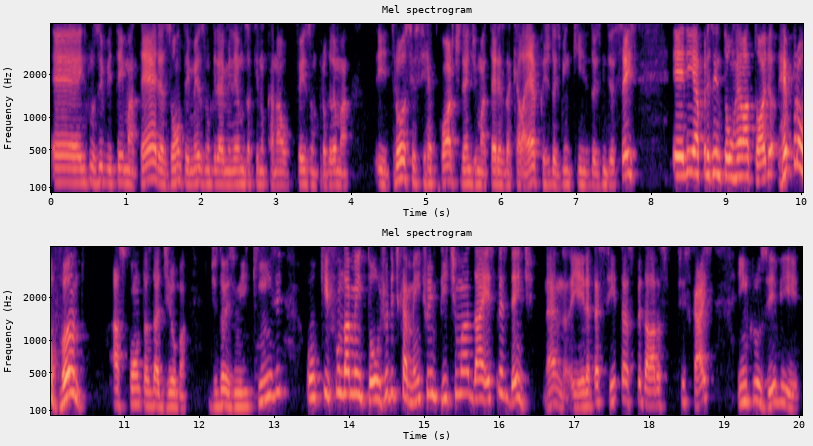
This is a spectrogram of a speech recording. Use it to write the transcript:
é, inclusive, tem matérias. Ontem mesmo, o Guilherme Lemos aqui no canal fez um programa e trouxe esse recorte né, de matérias daquela época, de 2015 e 2016. Ele apresentou um relatório reprovando as contas da Dilma de 2015, o que fundamentou juridicamente o impeachment da ex-presidente. Né? E ele até cita as pedaladas fiscais, inclusive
